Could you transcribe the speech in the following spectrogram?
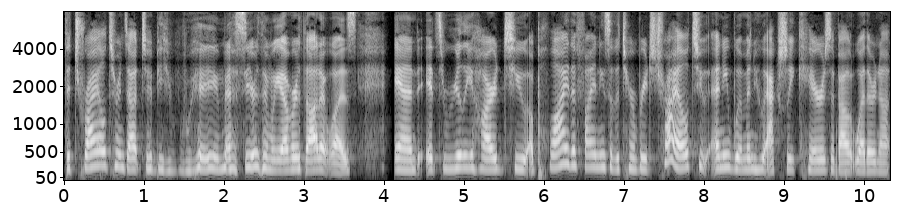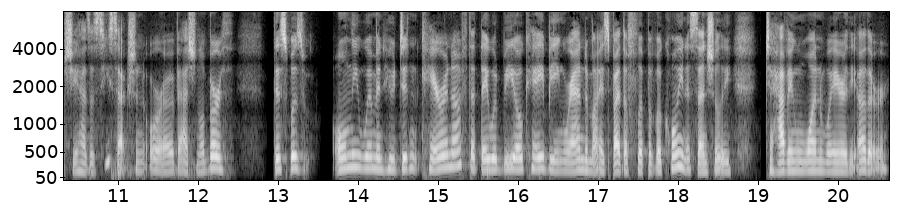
the trial turns out to be way messier than we ever thought it was. And it's really hard to apply the findings of the term breech trial to any woman who actually cares about whether or not she has a C section or a vaginal birth. This was only women who didn't care enough that they would be okay being randomized by the flip of a coin, essentially, to having one way or the other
